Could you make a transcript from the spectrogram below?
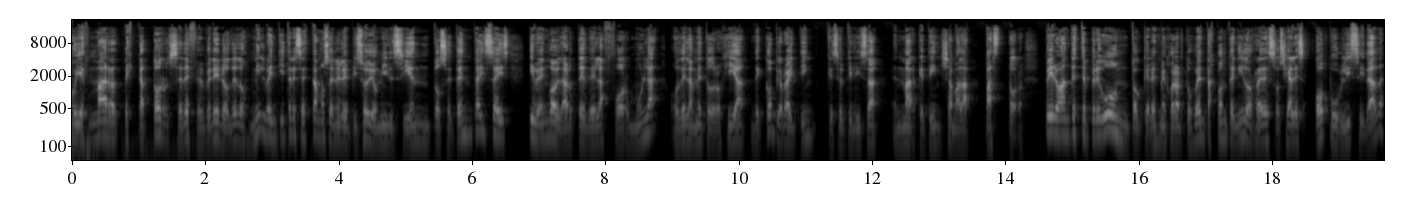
Hoy es martes 14 de febrero de 2023, estamos en el episodio 1176 y vengo a hablarte de la fórmula o de la metodología de copywriting que se utiliza en marketing llamada Pastor. Pero antes te pregunto, ¿querés mejorar tus ventas, contenidos, redes sociales o publicidad?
